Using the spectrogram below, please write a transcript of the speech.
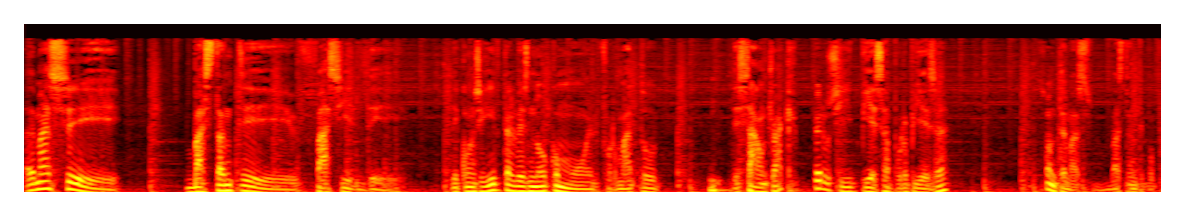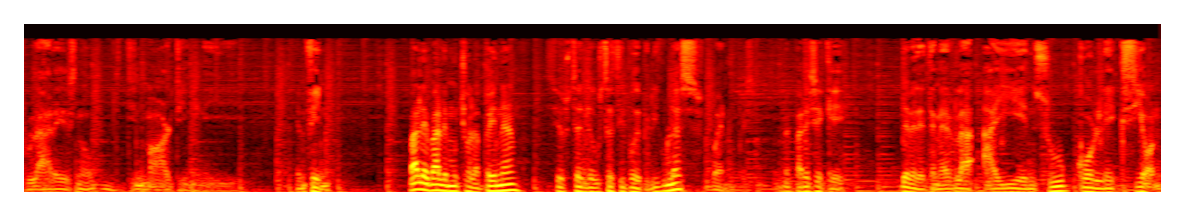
Además, eh, bastante fácil de, de conseguir, tal vez no como el formato de soundtrack, pero sí pieza por pieza. Son temas bastante populares, ¿no? Dean Martin y... En fin, vale, vale mucho la pena. Si a usted le gusta este tipo de películas, bueno, pues me parece que debe de tenerla ahí en su colección.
